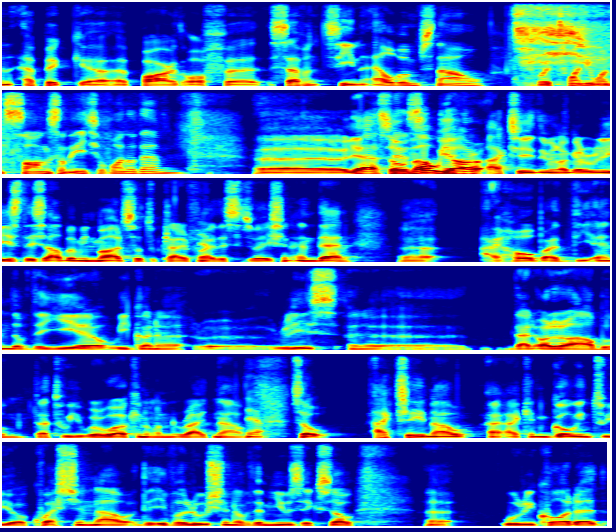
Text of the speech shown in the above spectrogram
an epic uh, uh, part of uh, 17 albums now with 21 songs on each of one of them. Uh, yeah, so Yeah, now we are actually we're not going to release this album in March, so to clarify the situation, and then uh, I hope at the end of the year we're gonna uh, release uh, that other album that we were working on right now. Yeah. So actually now I, I can go into your question now, the evolution of the music. So uh, we recorded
